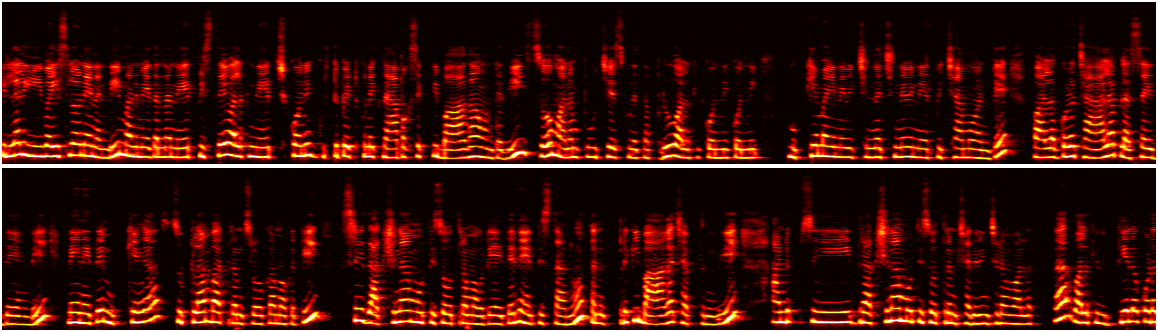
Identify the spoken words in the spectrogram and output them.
పిల్లలు ఈ వయసులోనేనండి మనం ఏదన్నా నేర్పిస్తే వాళ్ళకి నేర్చుకొని గుర్తుపెట్టుకునే జ్ఞాపక శక్తి బాగా ఉంటుంది. సో మనం పూజ చేసుకునేటప్పుడు వాళ్ళకి కొన్ని కొన్ని ముఖ్యమైనవి చిన్న చిన్నవి నేర్పించాము అంటే వాళ్ళకు కూడా చాలా ప్లస్ అయిద్దాయండి నేనైతే ముఖ్యంగా శుక్లాంబాత్రం శ్లోకం ఒకటి శ్రీ దక్షిణామూర్తి సూత్రం ఒకటి అయితే నేర్పిస్తాను. తను ఇప్పటికీ బాగా చెప్తుంది. అండ్ శ్రీ దక్షిణామూర్తి సూత్రం చదివించడం వాళ్ళ వాళ్ళకి విద్యలో కూడా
